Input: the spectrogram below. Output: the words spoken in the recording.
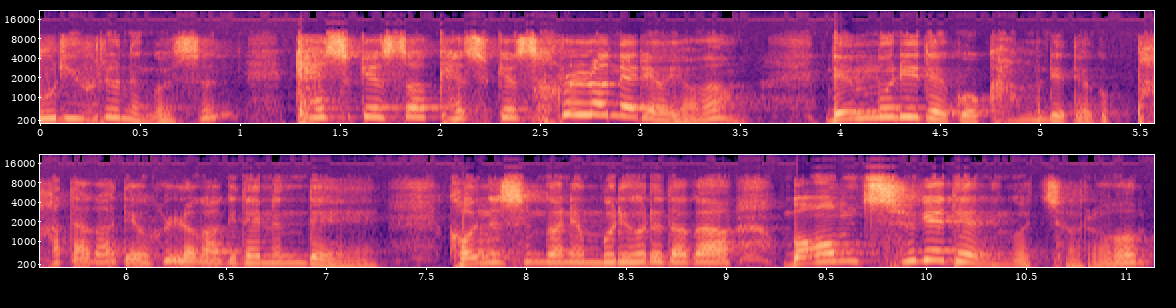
물이 흐르는 것은 계속해서 계속해서 흘러내려요. 냇물이 되고 강물이 되고 바다가 되어 흘러가게 되는데 그 어느 순간에 물이 흐르다가 멈추게 되는 것처럼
